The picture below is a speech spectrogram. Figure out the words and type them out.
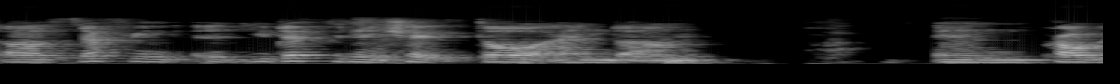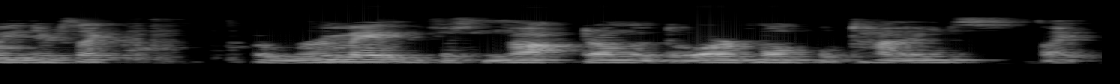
Uh, it's definitely you definitely shake the door, and um, and probably there's like a roommate who just knocked on the door multiple times, like.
